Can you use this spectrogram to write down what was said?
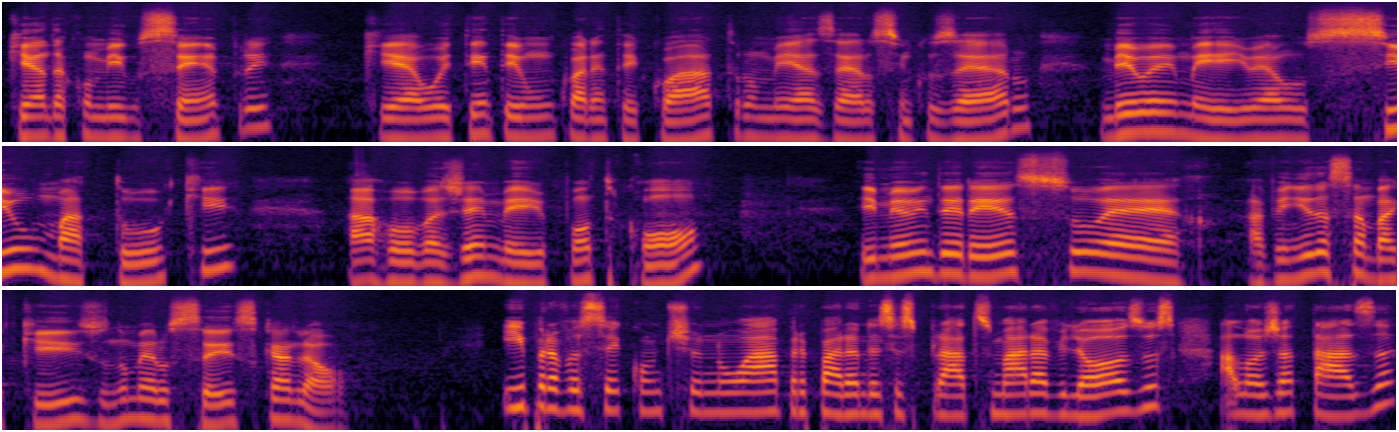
que anda comigo sempre, que é o 8144 6050. Meu e-mail é o silmatuque@gmail.com e meu endereço é Avenida Sambaquis, número 6, Calhau. E para você continuar preparando esses pratos maravilhosos, a loja Taza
